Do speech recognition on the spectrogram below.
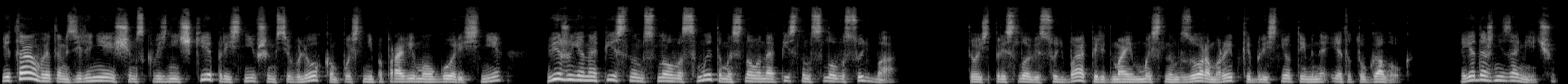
И там, в этом зеленеющем сквознячке, приснившемся в легком после непоправимого горя сне, вижу я написанным снова смытым и снова написанным слово «судьба». То есть при слове «судьба» перед моим мысленным взором рыбкой блеснет именно этот уголок. А я даже не замечу.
